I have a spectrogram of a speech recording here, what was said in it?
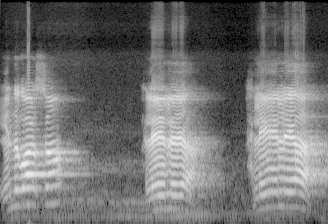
ఎందుకోసం లేలుయా లేలుయా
